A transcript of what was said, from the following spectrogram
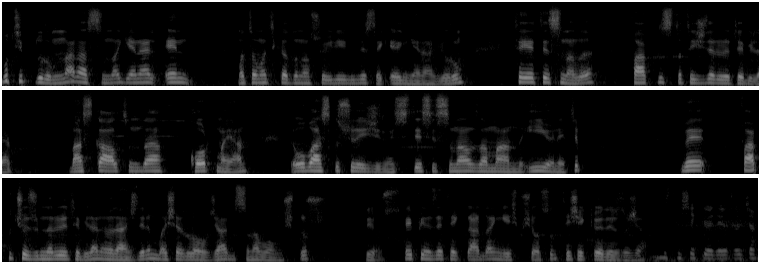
Bu tip durumlar aslında genel en matematik adına söyleyebilirsek en genel yorum TYT sınavı farklı stratejiler üretebilen, baskı altında korkmayan ve o baskı sürecini, stresi, sınav zamanını iyi yönetip ve farklı çözümler üretebilen öğrencilerin başarılı olacağı bir sınav olmuştur diyoruz. Hepinize tekrardan geçmiş olsun. Teşekkür ederiz hocam. Biz teşekkür ederiz hocam.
